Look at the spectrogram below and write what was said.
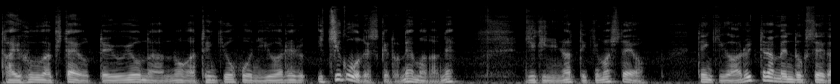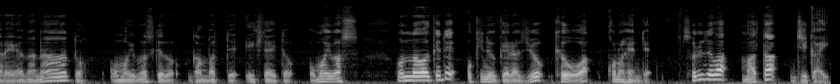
台風が来たよっていうようなのが天気予報に言われる1号ですけどね、まだね、時期になってきましたよ。天気が悪いってのはめんどくせえから嫌だなぁと思いますけど、頑張っていきたいと思います。こんなわけで、沖抜けラジオ、今日はこの辺で。それではまた次回。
